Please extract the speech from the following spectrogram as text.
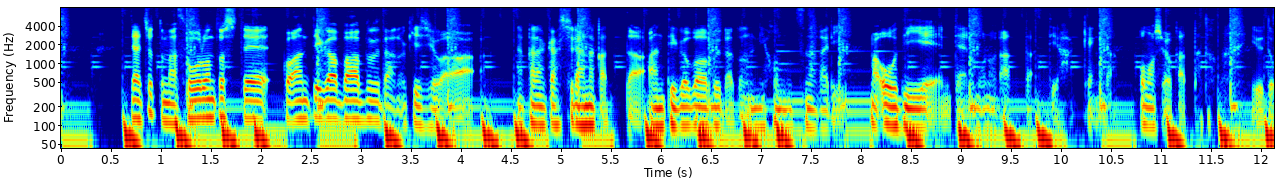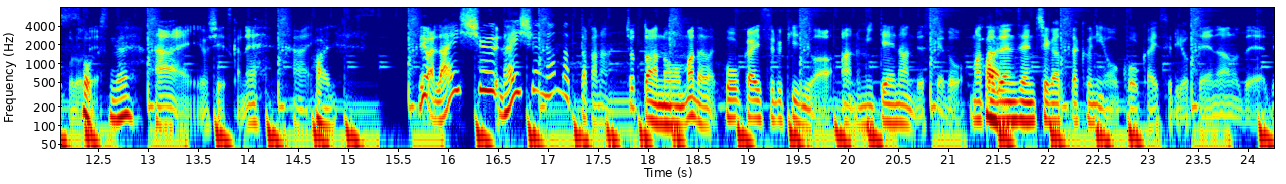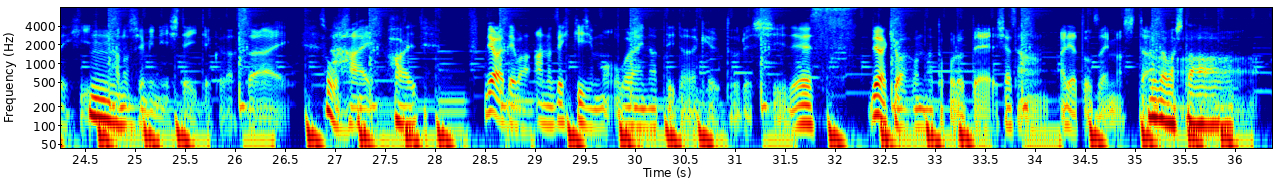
じゃあちょっとまあ総論としてこうアンティガ・バーブーダの記事はなかなか知らなかったアンティガ・バーブーダとの日本のつながり、まあ、ODA みたいなものがあったっていう発見が面白かったというところでそうですね。はいよろしいですかね。はい。はい。では来週、来週何だったかな？ちょっとあの、まだ公開する記事はあの未定なんですけど、またはい全然違った国を公開する予定なので、ぜひうん楽しみにしていてください。そうですね。はい。ではでは、あのぜひ記事もご覧になっていただけると嬉しいです。では今日はこんなところで、シャさんありがとうございました。ありがとうございました。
